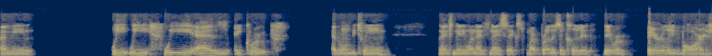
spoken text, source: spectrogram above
I mean, we we we as a group, everyone between 1981 1996, my brothers included, they were barely born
